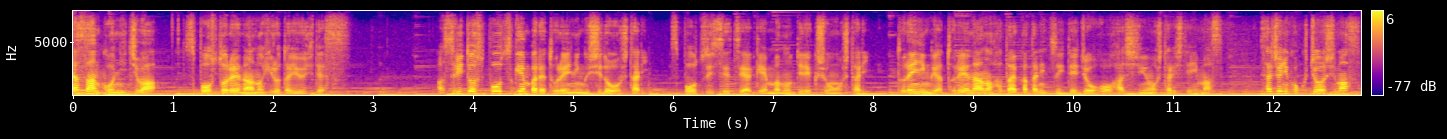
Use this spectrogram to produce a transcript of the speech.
皆さんこんにちは。スポーツトレーナーの広田裕二です。アスリートスポーツ現場でトレーニング指導をしたりスポーツ施設や現場のディレクションをしたりトレーニングやトレーナーの働き方について情報発信をしたりしています。最初に告知をします。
